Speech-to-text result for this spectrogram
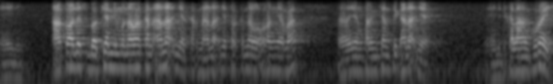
Ya ini. Atau ada sebagian yang menawarkan anaknya karena anaknya terkenal orangnya apa? Nah, yang paling cantik anaknya. Ya, ini di kalangan Quraisy.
